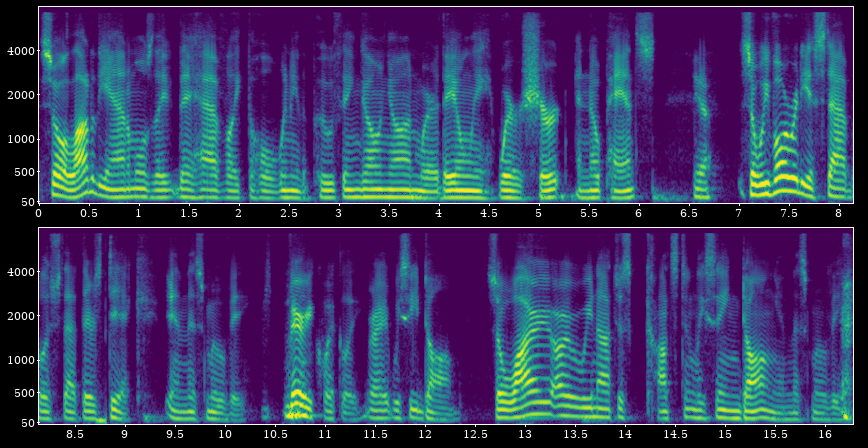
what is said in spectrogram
so a lot of the animals they they have like the whole Winnie the Pooh thing going on where they only wear a shirt and no pants. Yeah. So we've already established that there's dick in this movie very mm-hmm. quickly, right? We see dong. So why are we not just constantly seeing dong in this movie?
